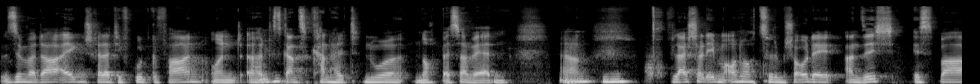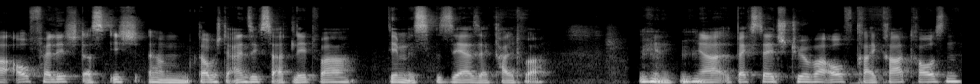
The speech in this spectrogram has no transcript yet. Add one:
sind wir da eigentlich relativ gut gefahren und äh, mhm. das Ganze kann halt nur noch besser werden. Ja, mhm. mhm. vielleicht halt eben auch noch zu dem Showday an sich. Es war auffällig, dass ich, ähm, glaube ich, der einzigste Athlet war, dem es sehr, sehr kalt war. Mhm. mhm. Ja, Backstage-Tür war auf, drei Grad draußen.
